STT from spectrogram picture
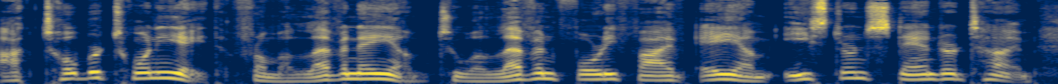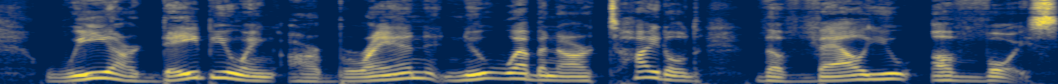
October 28th from 11 a.m. to 11:45 a.m. Eastern Standard Time, we are debuting our brand new webinar titled The Value of Voice.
